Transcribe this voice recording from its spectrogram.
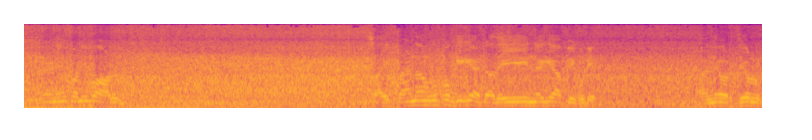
അങ്ങനെയാണെങ്കിൽ പണി പാടും. സൈക്കിളാണ് നമുക്ക് പൊക്കി കയറ്റാം. അത് ഇതിന്റെ ഗ്യാപ്പിൽ കൂടി. അതിനെ വൃത്തിയുള്ളൂ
